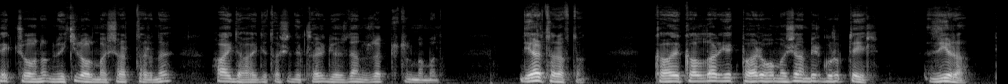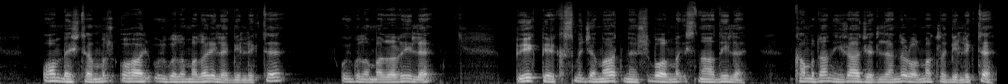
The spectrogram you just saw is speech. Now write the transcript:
pek çoğunun vekil olma şartlarını haydi haydi taşıdıkları gözden uzak tutulmamalı. Diğer taraftan KHK'lılar yekpare homojen bir grup değil. Zira 15 Temmuz OHAL uygulamaları ile birlikte uygulamaları ile büyük bir kısmı cemaat mensubu olma isnadıyla kamudan ihraç edilenler olmakla birlikte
